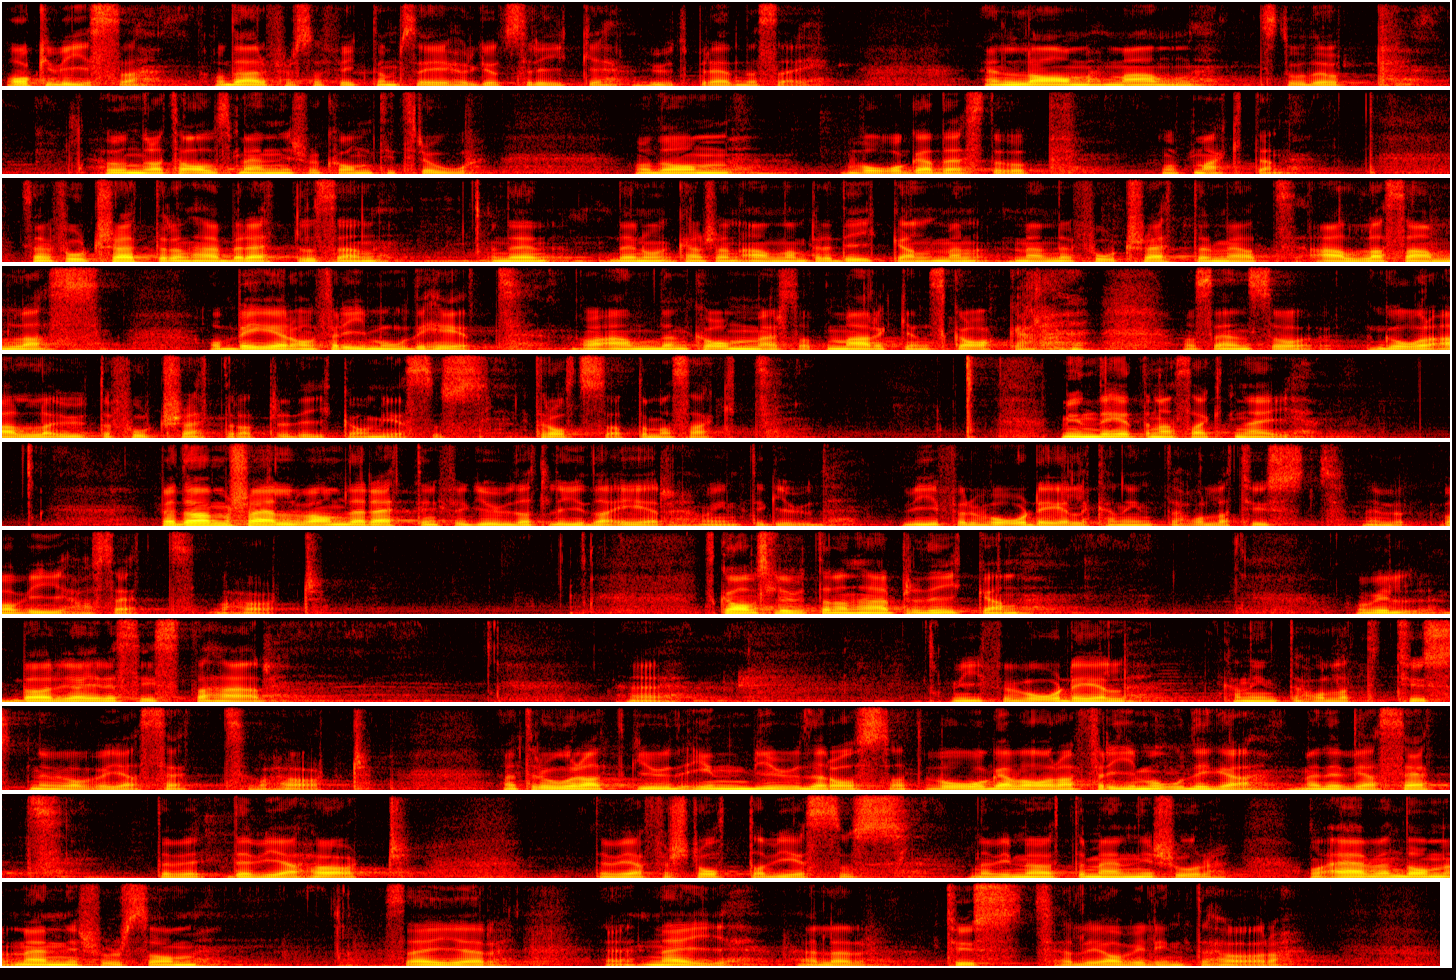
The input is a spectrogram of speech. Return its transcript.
och visa. Och därför så fick de se hur Guds rike utbredde sig. En lam man stod upp, hundratals människor kom till tro och de vågade stå upp mot makten. Sen fortsätter den här berättelsen, det är, det är nog kanske en annan predikan, men, men det fortsätter med att alla samlas och ber om frimodighet och anden kommer så att marken skakar. Och sen så går alla ut och fortsätter att predika om Jesus trots att de har sagt Myndigheterna har sagt nej. Bedöm själva om det är rätt inför Gud att lyda er och inte Gud. Vi för vår del kan inte hålla tyst med vad vi har sett och hört. Ska avsluta den här predikan och vill börja i det sista här. Eh, vi för vår del kan inte hålla tyst med vad vi har sett och hört. Jag tror att Gud inbjuder oss att våga vara frimodiga med det vi har sett, det vi, det vi har hört, det vi har förstått av Jesus när vi möter människor och även de människor som säger eh, nej eller tyst eller jag vill inte höra.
